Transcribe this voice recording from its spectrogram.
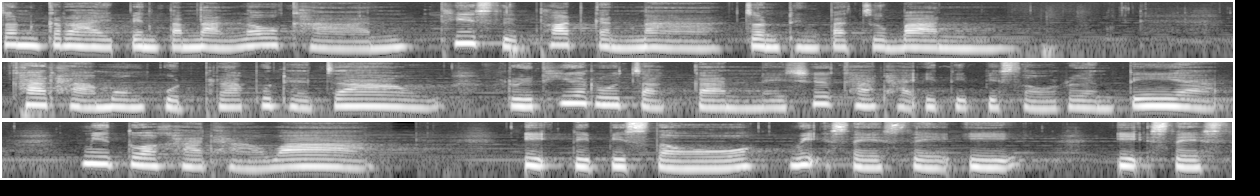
จนกลายเป็นตำนานเล่าขานที่สืบทอดกันมาจนถึงปัจจุบัน คาถามงกุฎพระพุทธเจ้า หรือที่รู้จักกันในชื่อคาถาอิติปิโสเรือนเตี้ย มีตัวคาถาว่า อิติปิโส วิเศเสอิอิเสเส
